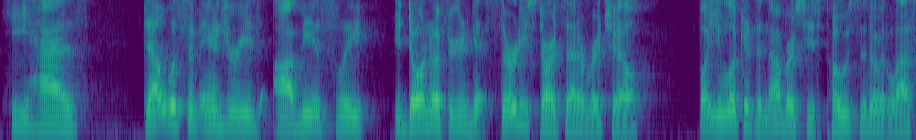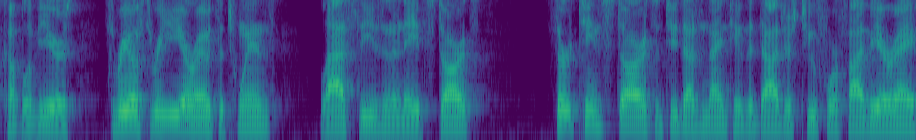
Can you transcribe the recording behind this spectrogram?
he has dealt with some injuries, obviously. You don't know if you're going to get 30 starts out of Rich Hill, but you look at the numbers he's posted over the last couple of years 303 ERA with the Twins last season and eight starts, 13 starts in 2019 with the Dodgers, 245 ERA,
